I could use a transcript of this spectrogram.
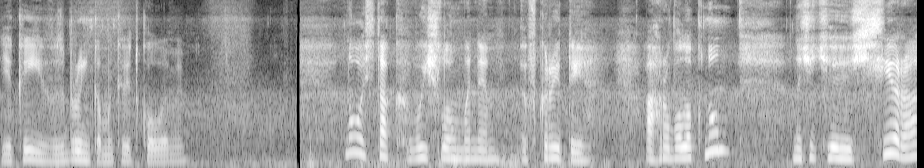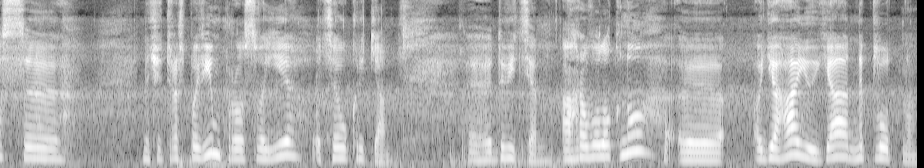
який з бруньками квітковими. Ну, ось так вийшло в мене вкрити агроволокном. Значить, е, ще раз е, значить, розповім про своє оце укриття. Е, Дивіться, агроволокно е, одягаю я не плотно.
